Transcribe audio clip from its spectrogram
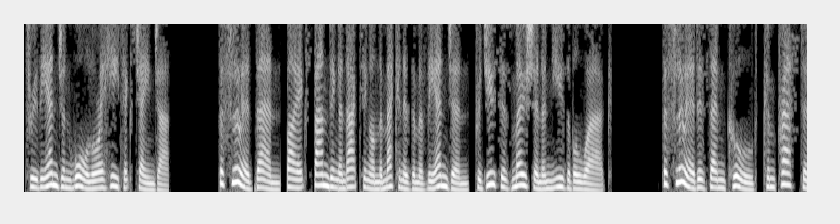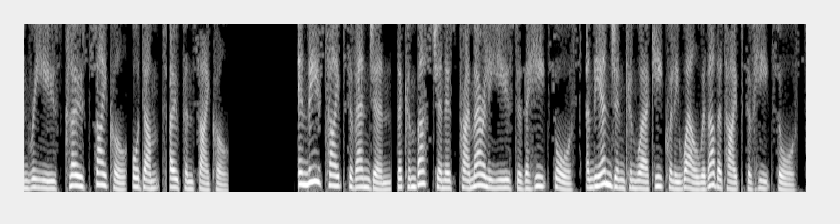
through the engine wall or a heat exchanger. The fluid then, by expanding and acting on the mechanism of the engine, produces motion and usable work. The fluid is then cooled, compressed and reused closed cycle, or dumped open cycle. In these types of engine, the combustion is primarily used as a heat source, and the engine can work equally well with other types of heat source.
